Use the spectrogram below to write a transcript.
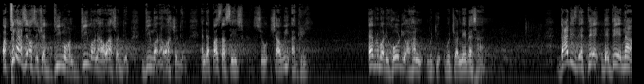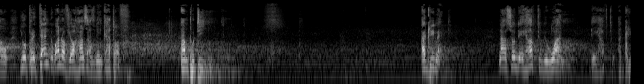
Or tonight also a demon, demon I with him, demon I with him. And the pastor says, So shall we agree? Everybody hold your hand with, with your neighbor's hand. That is the day, the day now you pretend one of your hands has been cut off. Amputee. Agreement. Now, so they have to be one. They have to agree.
